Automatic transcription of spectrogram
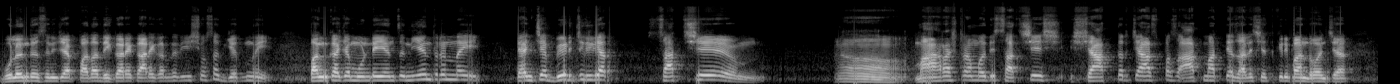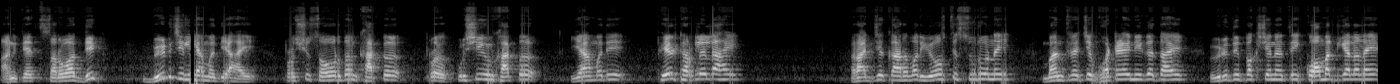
बुलंदसेनेच्या पदाधिकारी कार्यकर्त्यांनी विश्वासात घेत नाही. पंकजा मुंडे यांचं नियंत्रण नाही. त्यांच्या बीड जिल्ह्यात सातशे महाराष्ट्रामध्ये सातशे शहात्तरच्या आसपास आत्महत्या झाल्या शेतकरी बांधवांच्या आणि त्यात सर्वाधिक बीड जिल्ह्यामध्ये आहे. पशुसंवर्धन खातं प्र कृषी खातं यामध्ये फेल ठरलेलं आहे. राज्य कारभार व्यवस्थित सुरू नाही. मंत्र्याचे घोटाळे निघत आहे. विरोधी पक्षाने ते कॉमात गेलेलं आहे.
